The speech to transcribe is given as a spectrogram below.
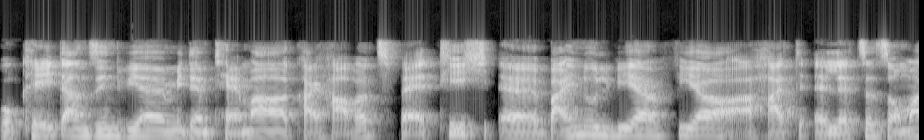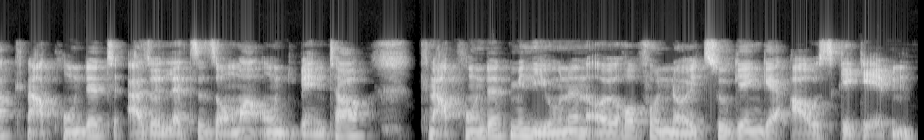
Okay, dann sind wir mit dem Thema Kai Havertz fertig. Äh, bei 044 hat äh, letzte Sommer knapp 100, also letzte Sommer und Winter knapp 100 Millionen Euro für Neuzugänge ausgegeben.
